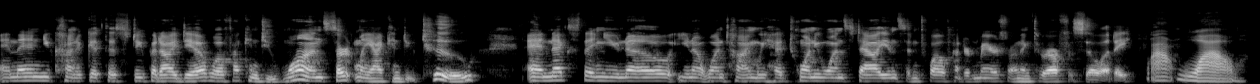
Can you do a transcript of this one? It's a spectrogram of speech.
and then you kind of get this stupid idea, well if I can do one, certainly I can do two. And next thing you know, you know, at one time we had 21 stallions and 1,200 mares running through our facility. Wow. Wow.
